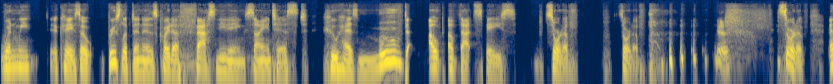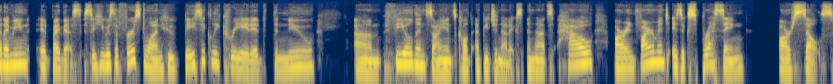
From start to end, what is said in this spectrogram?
when we okay so bruce lipton is quite a fascinating scientist who has moved out of that space sort of sort of. Yeah. Sort of. And i mean it by this. So he was the first one who basically created the new um, field in science called epigenetics and that's how our environment is expressing our cells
